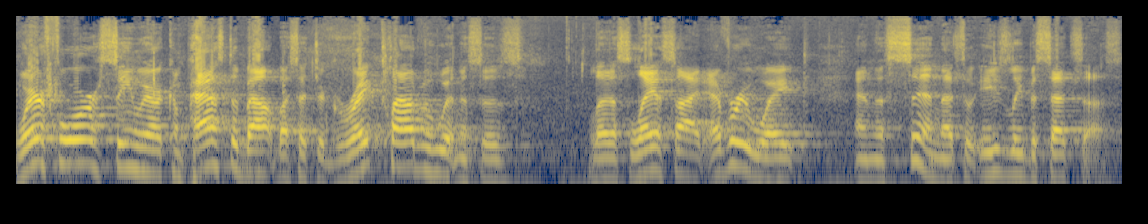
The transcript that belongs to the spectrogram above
Wherefore, seeing we are compassed about by such a great cloud of witnesses, let us lay aside every weight and the sin that so easily besets us.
